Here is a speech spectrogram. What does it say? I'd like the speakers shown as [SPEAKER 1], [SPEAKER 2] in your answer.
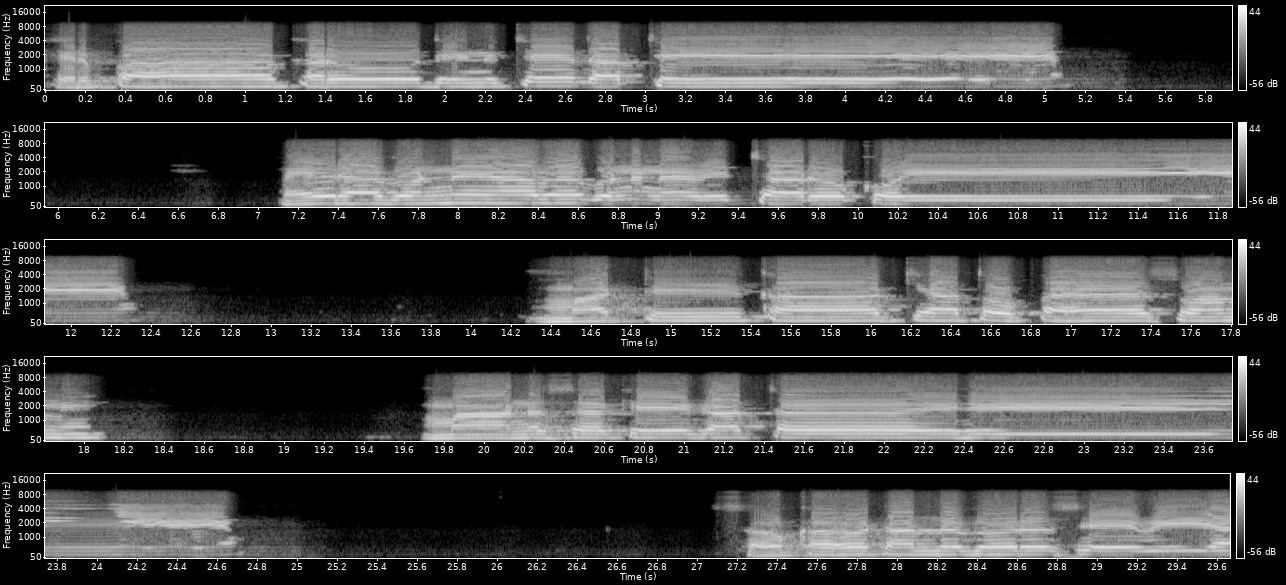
[SPEAKER 1] ਕਿਰਪਾ ਕਰੋ ਦਿਨ ਕੇ ਦਾਤੇ ਮੇਰਾ ਗੁਣ ਆਵੇ ਗੁਣ ਨ ਵਿਚਾਰੋ ਕੋਈ ਮਾਟੀ ਕਾ ਕਿਆ ਤੋ ਪੈ ਸੁਆਮੀ ਮਾਨਸ ਕੇ ਗਤ ਹੈ ਸੋ ਕਹੋ ਟਲ ਗੁਰ ਸੇਵੀਐ।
